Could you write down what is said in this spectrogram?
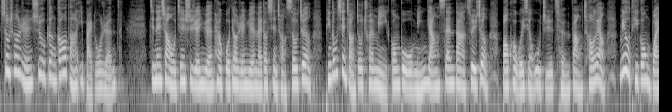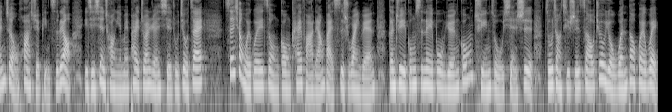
受伤人数更高达一百多人。今天上午，监视人员和火调人员来到现场搜证。屏东县长周春米公布明阳三大罪证，包括危险物质存放超量，没有提供完整化学品资料，以及现场也没派专人协助救灾。三项违规，总共开罚两百四十万元。根据公司内部员工群组显示，组长其实早就有闻到怪味，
